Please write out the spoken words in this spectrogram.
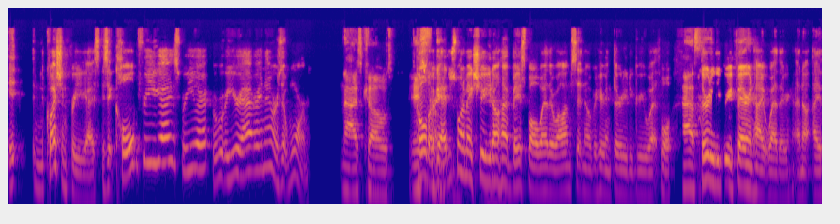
It. And the question for you guys: Is it cold for you guys where you are where you're at right now, or is it warm? Nah, it's cold. It's cold. Okay, I just want to make sure you don't have baseball weather while I'm sitting over here in 30 degree wet. Well, That's- 30 degree Fahrenheit weather. I know. I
